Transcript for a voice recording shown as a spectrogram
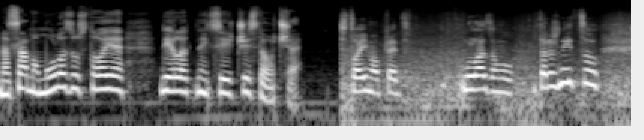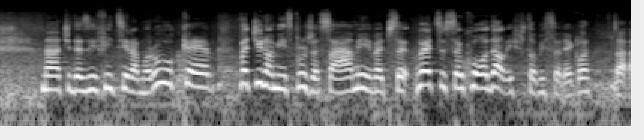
Na samom ulazu stoje djelatnici čistoće. Stojimo pred ulazom u tržnicu, znači dezinficiramo ruke, većinom ispruže sami, već, se, već su se uhodali, što bi se rekla. Da.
